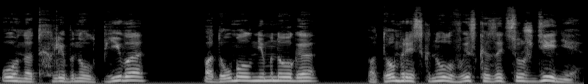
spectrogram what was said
Он отхлебнул пиво, подумал немного Потом рискнул высказать суждение.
